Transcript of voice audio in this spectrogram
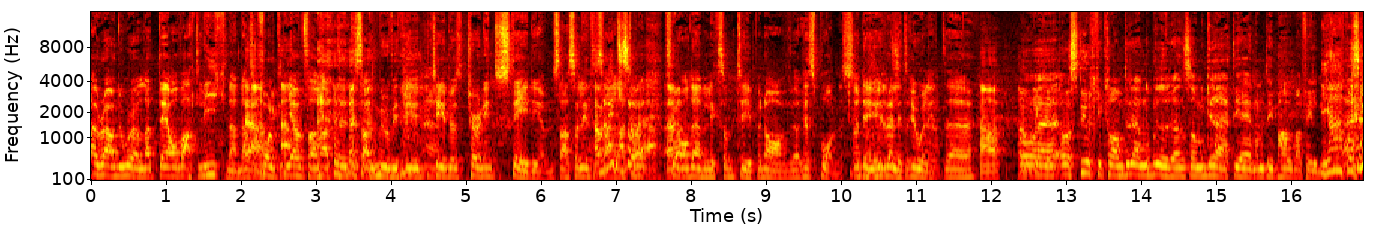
around the world att det har varit liknande. Alltså Ja, folk ja. jämför att det är så här movie the- theaters turn into stadiums. Alltså lite Ja, så men här lite att så, de ja. får Ja. den liksom typen av respons. Och det är ju väldigt roligt. Ja, ja, Och, eh, och styrkekram till den bruden som grät igenom typ halva filmen. Ja, precis.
